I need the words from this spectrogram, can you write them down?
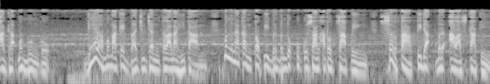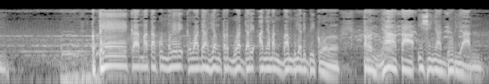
agak membungkuk. Dia memakai baju dan celana hitam, mengenakan topi berbentuk kukusan atau caping, serta tidak beralas kaki. Ketika mataku melirik ke wadah yang terbuat dari anyaman bambu yang dipikul, ternyata isinya durian.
